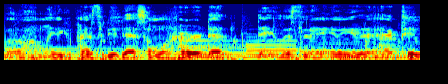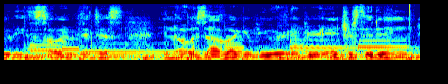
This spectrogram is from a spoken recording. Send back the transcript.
but um, any capacity that someone heard that they listed in any of the activities. So it, it just, you know, it sounds like if you're if you're interested in,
